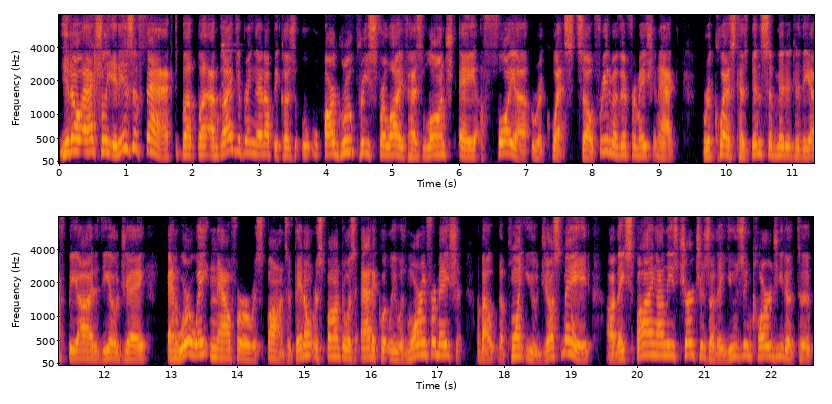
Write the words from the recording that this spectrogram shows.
You know, actually, it is a fact, but but I'm glad you bring that up because our group Priests for Life has launched a FOIA request. So, Freedom of Information Act request has been submitted to the FBI, the DOJ, and we're waiting now for a response. If they don't respond to us adequately with more information about the point you just made, are they spying on these churches? Are they using clergy to to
